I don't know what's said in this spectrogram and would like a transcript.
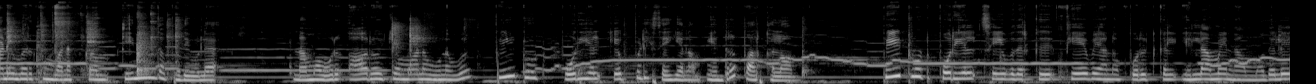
அனைவருக்கும் வணக்கம். இந்த பதிவில் நம்ம ஒரு ஆரோக்கியமான உணவு பீட்ரூட் பொரியல் எப்படி செய்யலாம் என்று பார்க்கலாம். பீட்ரூட் பொரியல் செய்வதற்கு தேவையான பொருட்கள் எல்லாமே நான் முதலே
